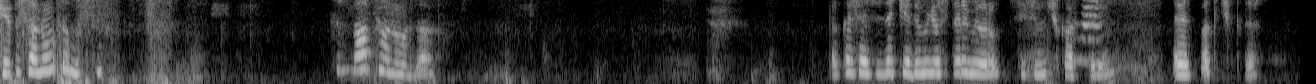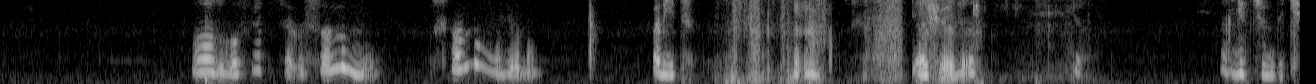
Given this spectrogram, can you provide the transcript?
Kedi sen orada mısın? Kız ne yapıyorsun orada? Arkadaşlar size kedimi gösteremiyorum. Sesini çıkarttırayım. Evet bak çıktı. Ne oldu Gofret? Sen ıslandın mı? Islandın mı canım? Hadi git. Gel şöyle. Gel. Hadi git şimdiki.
